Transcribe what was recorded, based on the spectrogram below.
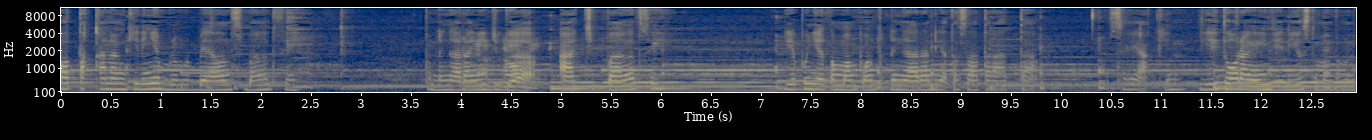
otak kanan kirinya belum berbalance banget sih. Pendengarannya juga ajib banget sih. Dia punya kemampuan pendengaran di atas rata-rata. Saya yakin. Dia itu orang yang jenius teman-teman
